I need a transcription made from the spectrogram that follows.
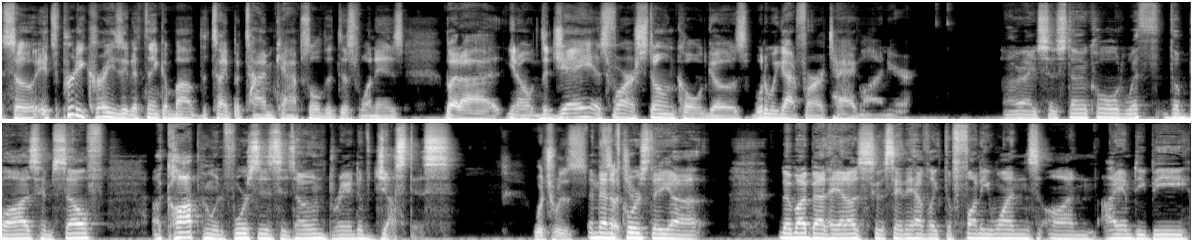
So it's pretty crazy to think about the type of time capsule that this one is but uh you know the j as far as stone cold goes what do we got for our tagline here All right, so Stone Cold with the Boz himself, a cop who enforces his own brand of justice. which was And then of such a- course they uh no my bad. Hey I was just gonna say they have like the funny ones on IMDb.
